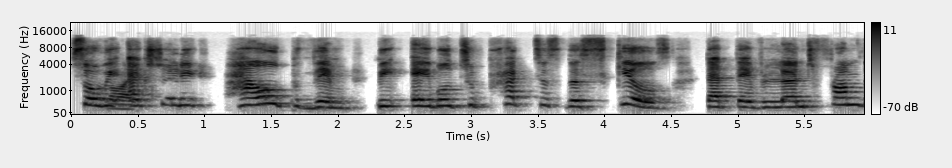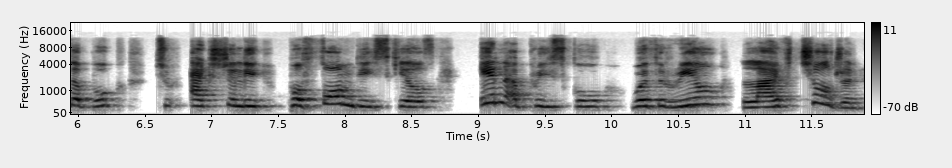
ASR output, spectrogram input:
So we right. actually help them be able to practice the skills that they've learned from the book to actually perform these skills in a preschool with real life children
